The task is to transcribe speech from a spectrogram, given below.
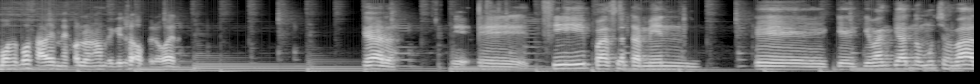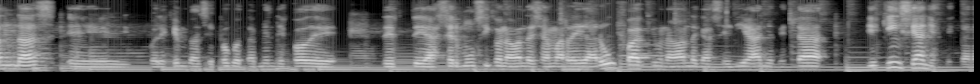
Vos, vos sabés mejor los nombres que yo, pero bueno. Claro, eh, eh, sí pasa también eh, que, van quedando muchas bandas. por ejemplo, hace poco también dejó de, hacer música una banda llamada Rey Garufa, que es una banda que hace 10 años que está, 10, 15 años que está,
